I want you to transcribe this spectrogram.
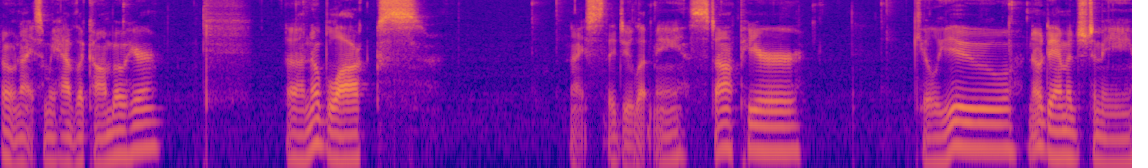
Oh, nice. And we have the combo here. Uh, no blocks. Nice. They do let me stop here. Kill you. No damage to me.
